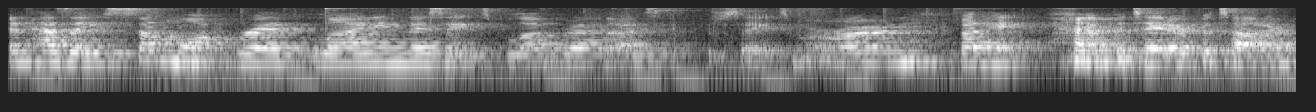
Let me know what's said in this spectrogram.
It has a somewhat red lining. They say it's blood red, I say it's maroon. But hey, potato, potato.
